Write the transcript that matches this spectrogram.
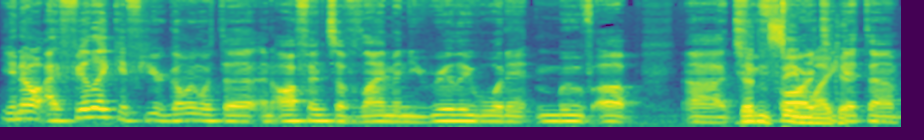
You know, I feel like if you're going with a, an offensive lineman, you really wouldn't move up uh, too Doesn't far like to it. get them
